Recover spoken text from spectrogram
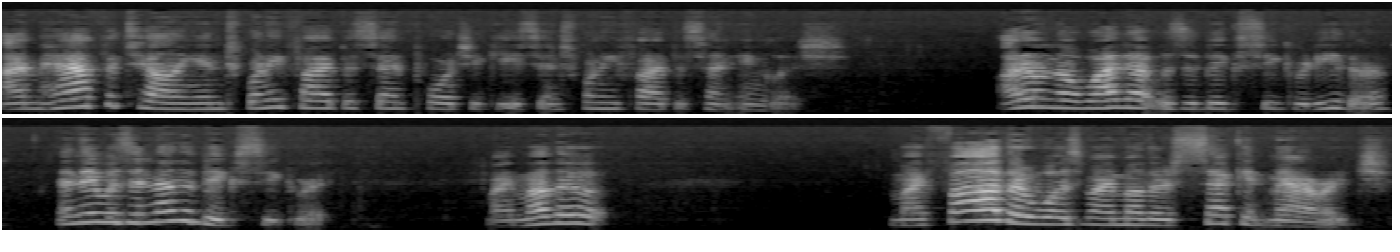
I'm half Italian, 25% Portuguese, and 25% English. I don't know why that was a big secret either. And there was another big secret. My mother, my father was my mother's second marriage,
